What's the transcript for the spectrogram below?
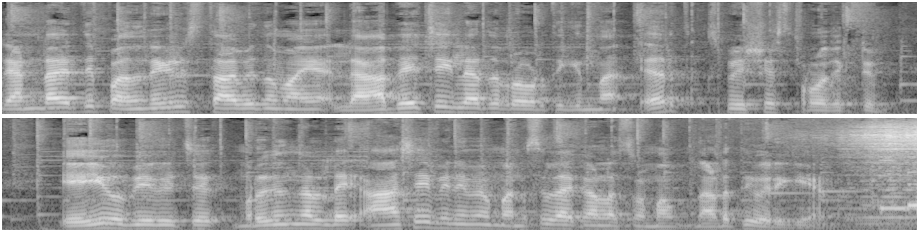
രണ്ടായിരത്തി പതിനേഴിൽ സ്ഥാപിതമായ ലാഭേച്ഛയില്ലാതെ പ്രവർത്തിക്കുന്ന എർത്ത് സ്പീഷ്യസ് പ്രോജക്റ്റും എ ഉപയോഗിച്ച് മൃഗങ്ങളുടെ ആശയവിനിമയം മനസ്സിലാക്കാനുള്ള ശ്രമം നടത്തി വരികയാണ്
